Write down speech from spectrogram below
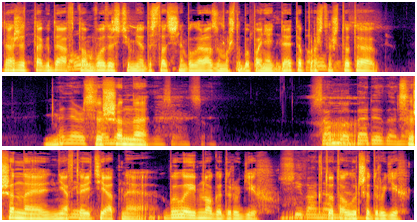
Даже тогда, в том возрасте, у меня достаточно было разума, чтобы понять, да это просто что-то совершенно а, совершенно неавторитетное. Было и много других. Кто-то лучше других.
